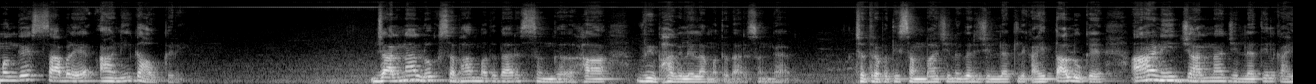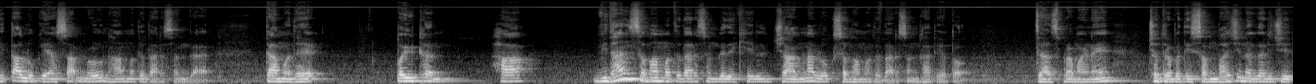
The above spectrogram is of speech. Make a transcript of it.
मंगेश साबळे आणि गावकरी. जालना लोकसभा मतदारसंघ हा विभागलेला मतदारसंघ आहे. छत्रपती संभाजीनगर जिल्ह्यातले काही तालुके आणि जालना जिल्ह्यातील काही तालुके असा मिळून हा मतदारसंघ आहे. त्यामध्ये पैठण हा विधानसभा मतदारसंघ देखील जालना लोकसभा मतदारसंघात येतो. त्याचप्रमाणे छत्रपती संभाजीनगर जि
